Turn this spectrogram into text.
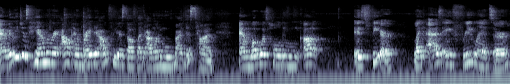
and really just hammer it out and write it out for yourself. Like I want to move by this time." And what was holding me up is fear. Like as a freelancer,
